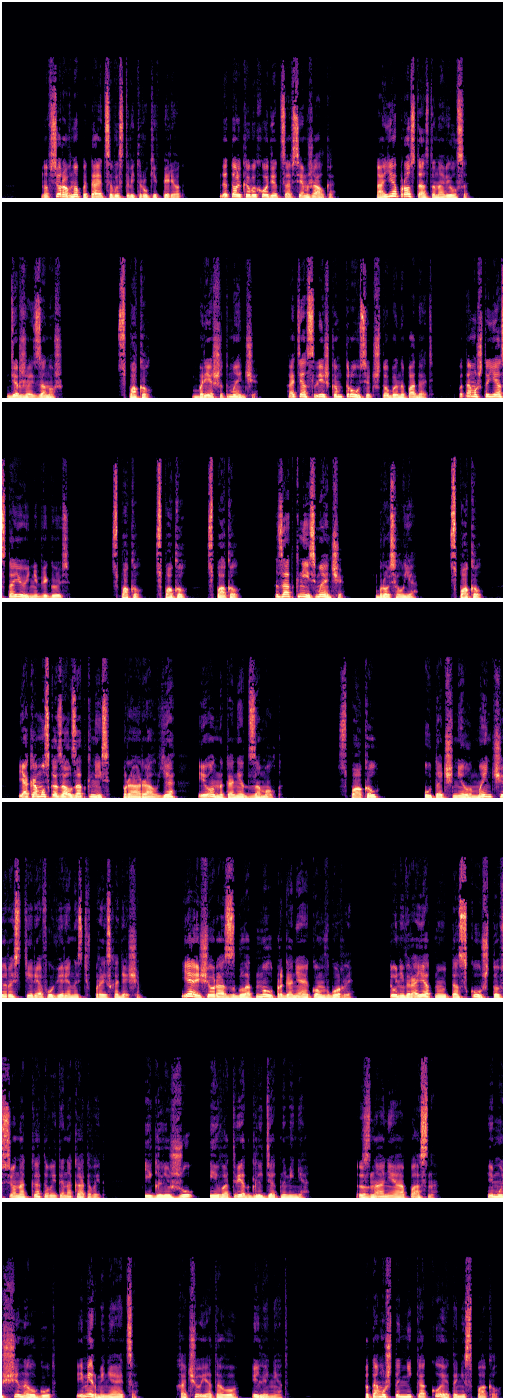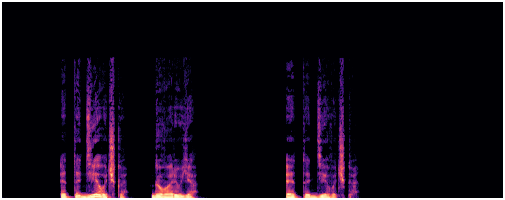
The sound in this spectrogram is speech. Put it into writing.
Но все равно пытается выставить руки вперед. Да только выходит совсем жалко. А я просто остановился, держась за нож. «Спакл!» — брешет Мэнчи, хотя слишком трусит, чтобы нападать, потому что я стою и не двигаюсь. «Спакл! Спакл! Спакл!» «Заткнись, Мэнчи!» — бросил я. «Спакл!» «Я кому сказал «заткнись»?» — проорал я, и он, наконец, замолк. «Спакл?» — уточнил Мэнчи, растеряв уверенность в происходящем. Я еще раз сглотнул, прогоняя ком в горле ту невероятную тоску, что все накатывает и накатывает, и гляжу, и в ответ глядят на меня. Знание опасно. И мужчины лгут, и мир меняется. Хочу я того или нет. Потому что никакой это не спакл. «Это девочка», — говорю я. «Это девочка».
